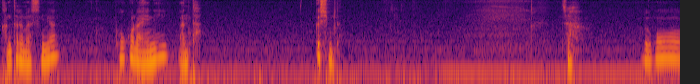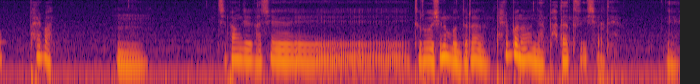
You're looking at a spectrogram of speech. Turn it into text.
간단히 말씀면 보고 라인이 많다. 끝입니다. 자, 그리고 8번. 음, 지방직 하시 들어오시는 분들은 8번은 그냥 받아들이셔야 돼요. 예.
